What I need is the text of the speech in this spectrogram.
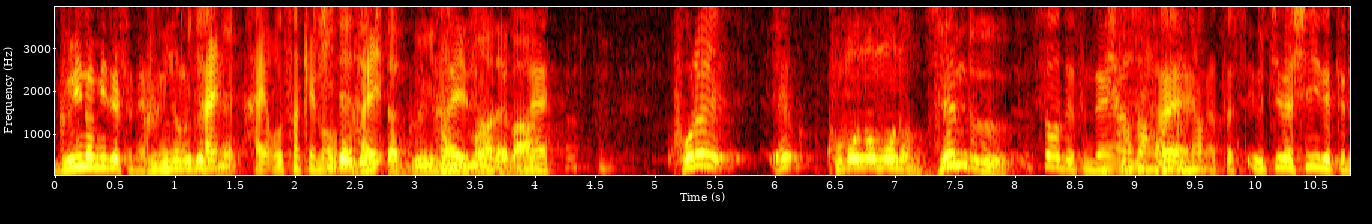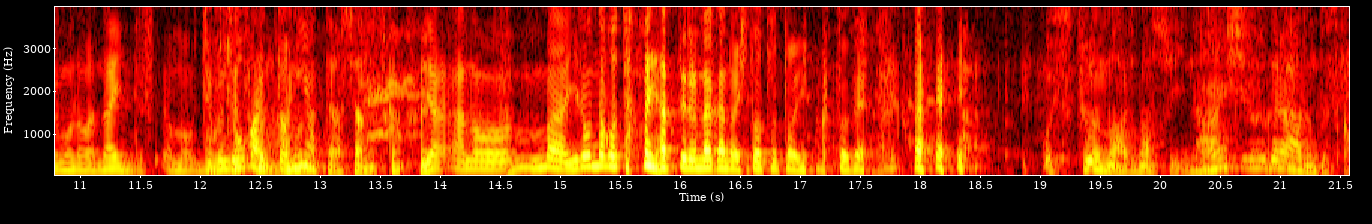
ぐい飲みですね。ぐい飲みですね、はい、はい、お酒の。木でできたぐい飲みもあれば、はい。はいね、これえ小物もの全部そうですね。はい、私うちは仕入れてるものはないんです。自分で作ったもの。やってらっしゃるんですか？いやあのまあいろんなことをやってる中の一つということで。はい。これスプーンもありますし何種類ぐらいあるんですか？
